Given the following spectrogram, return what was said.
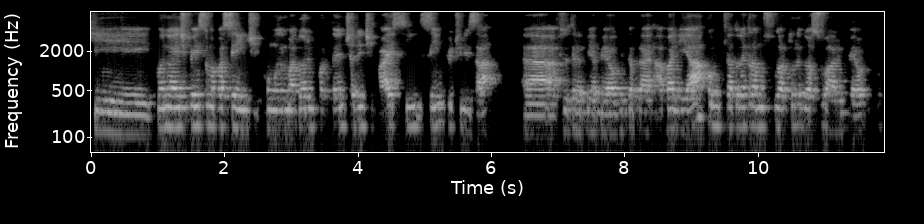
que quando a gente pensa uma paciente com uma dor importante, a gente vai sim sempre utilizar a fisioterapia pélvica para avaliar como está toda aquela musculatura do assoalho pélvico,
